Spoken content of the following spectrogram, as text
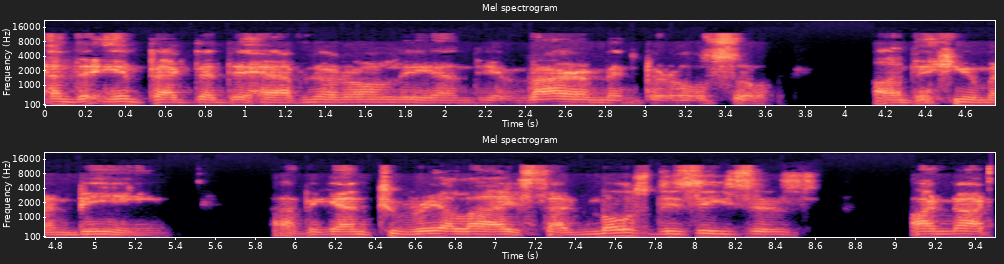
and the impact that they have not only on the environment but also on the human being. I began to realize that most diseases are not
